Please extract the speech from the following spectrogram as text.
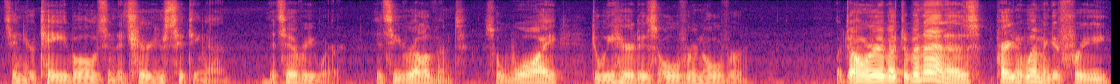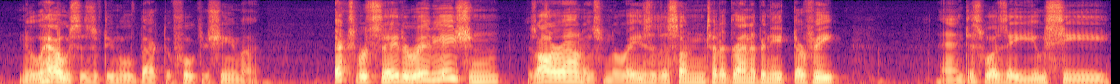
it's in your table, it's in the chair you're sitting on. It's everywhere. It's irrelevant. So why do we hear this over and over? But don't worry about the bananas. Pregnant women get free new houses if they move back to Fukushima. Experts say the radiation is all around us, from the rays of the sun to the granite beneath their feet. And this was a UC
